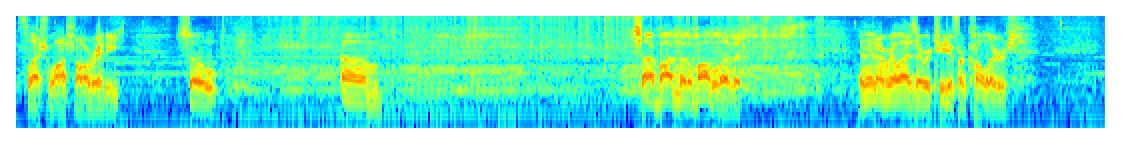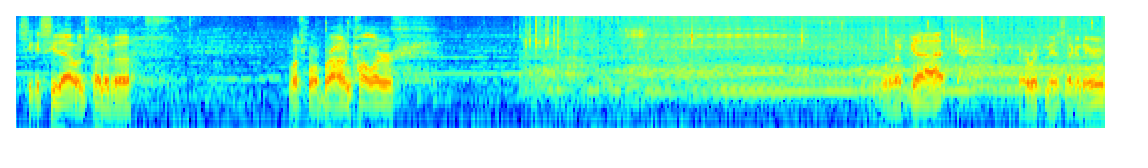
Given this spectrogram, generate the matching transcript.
flesh wash already. So, um, so I bought another bottle of it. And then I realized there were two different colors. So you can see that one's kind of a much more brown color. What I've got, bear with me a second here.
